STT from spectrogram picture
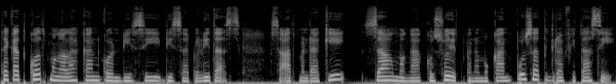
tekad kuat mengalahkan kondisi disabilitas. Saat mendaki, Zhang mengaku sulit menemukan pusat gravitasi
